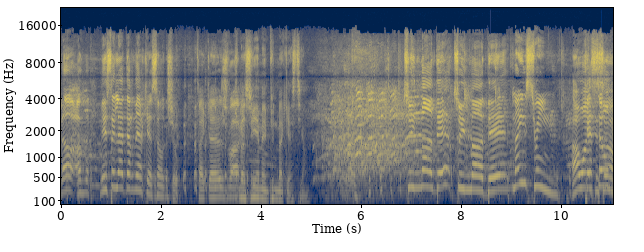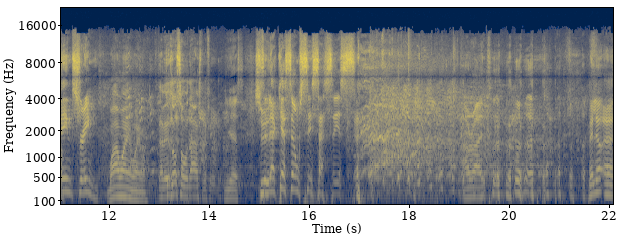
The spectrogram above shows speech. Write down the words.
Non, ah, mais- c'est la dernière question du show. Fait que euh, je vais je me souviens même plus de ma question. Tu lui demandais, tu lui demandais. Mainstream. Ah ouais, c'est question ça. mainstream. Ouais, ouais, ouais, ouais. Ta maison de sondage préférée. Yes. Tu- C'est la question 6 à 6. All right. Mais là, euh,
